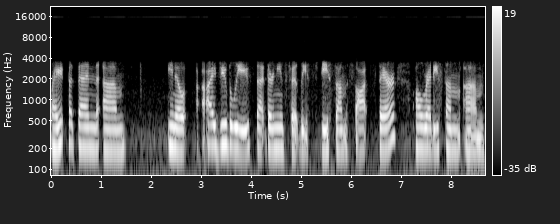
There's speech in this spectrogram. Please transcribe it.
right? But then, um, you know, I do believe that there needs to at least be some thoughts there already, some um,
